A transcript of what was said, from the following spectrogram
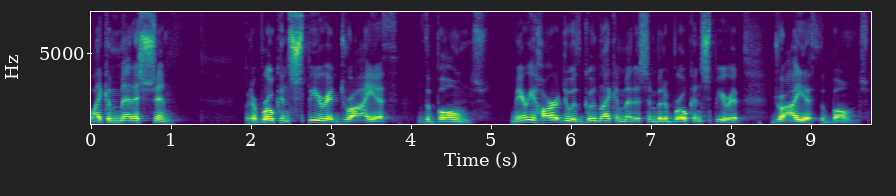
like a medicine, but a broken spirit drieth the bones. Merry heart doeth good like a medicine, but a broken spirit drieth the bones.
